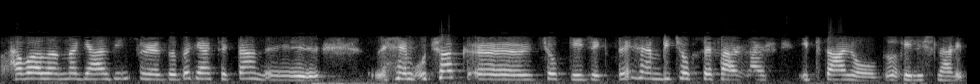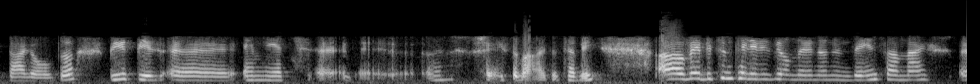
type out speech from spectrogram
havaalanına geldiğim sırada da gerçekten hem uçak e, çok gecikti hem birçok seferler iptal oldu, gelişler iptal oldu. Büyük bir e, emniyet e, e, şeysi vardı tabii. Aa, ve bütün televizyonların önünde insanlar e,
